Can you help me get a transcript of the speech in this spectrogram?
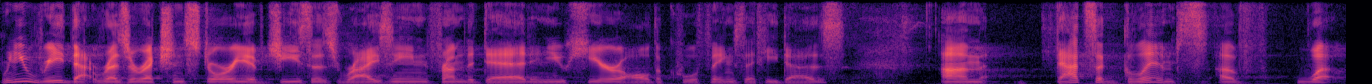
When you read that resurrection story of Jesus rising from the dead and you hear all the cool things that he does, um, that's a glimpse of what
